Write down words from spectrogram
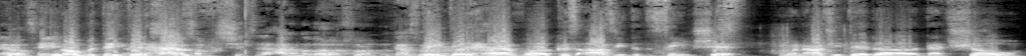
Yeah. that tape. No, but they And did have some shit to that. I don't know the whole story, but that's what They I did have because Ozzy did the same shit when Ozzy did uh, that show.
